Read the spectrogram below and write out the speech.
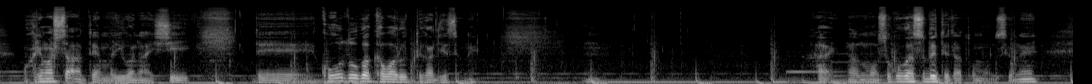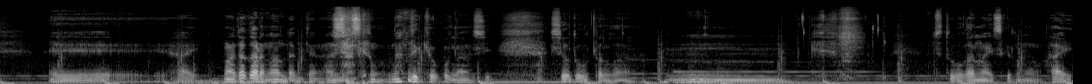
「分かりました」ってあんまり言わないしで行動が変わるって感じですよね。うん、はい、まあ、もうそこが全てだと思うんですよね。えー、はい。まあだからなんだみたいな話なんですけどもなんで今日こんな話しようと思ったのかな。うん。ちょっと分かんないですけども。はい。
